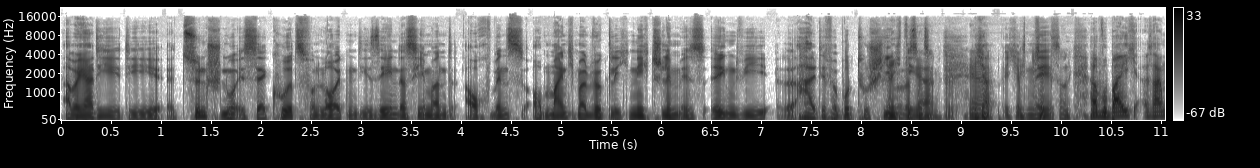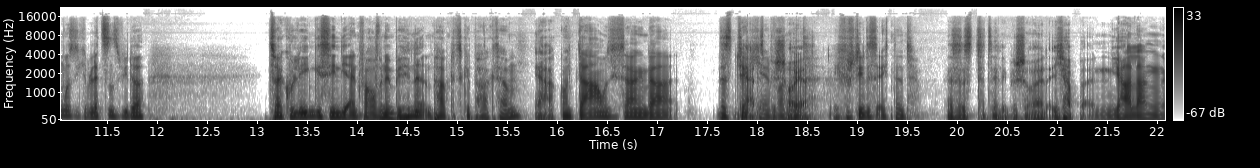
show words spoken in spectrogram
Aber ja, die, die Zündschnur ist sehr kurz von Leuten, die sehen, dass jemand, auch wenn es manchmal wirklich nicht schlimm ist, irgendwie äh, Halteverbot touchieren Richtiger. oder sonst Ich habe ich hab auch nicht. Aber wobei ich sagen muss, ich habe letztens wieder zwei Kollegen gesehen, die einfach auf einem Behindertenparkplatz geparkt haben. ja, Und da muss ich sagen, da, das check Ja, ich das ist einfach bescheuert. nicht. Ich verstehe das echt nicht. Das ist tatsächlich bescheuert. Ich habe ein Jahr lang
